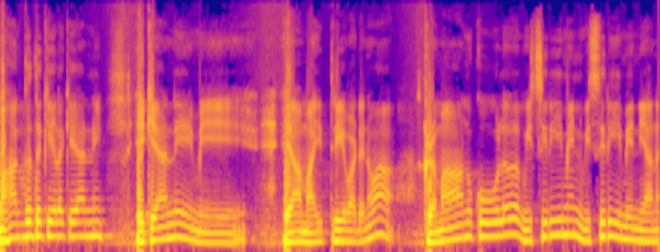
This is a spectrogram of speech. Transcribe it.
මහග්ගත කියලා කියන්නේ ඒ කියන්නේ මේ එයා මෛත්‍රිය වඩනවා ක්‍රමානුකූලව විසිරීමෙන් විසිරීමෙන් යන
